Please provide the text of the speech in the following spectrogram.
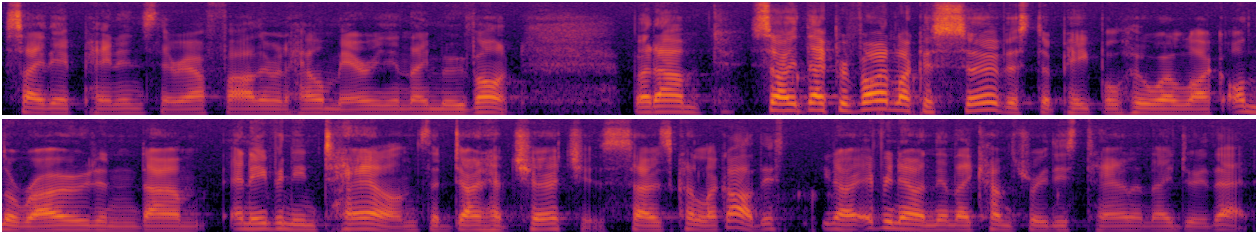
say their penance, their Our Father and Hail Mary, and they move on. But um, so they provide like a service to people who are like on the road and um, and even in towns that don't have churches. So it's kind of like oh, this you know every now and then they come through this town and they do that.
